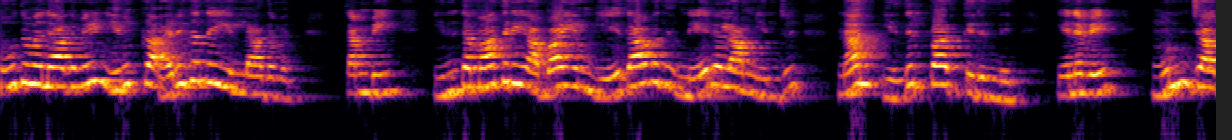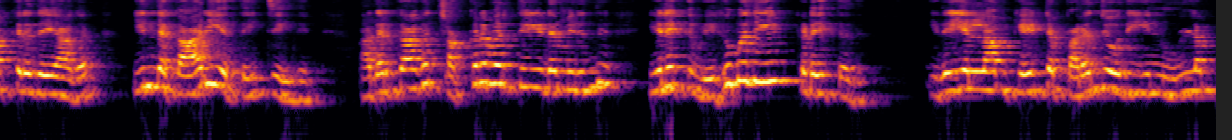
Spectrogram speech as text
தூதுவனாகவே இருக்க அருகதை இல்லாதவன். தம்பி இந்த மாதிரி அபாயம் ஏதாவது நேரலாம் என்று நான் எதிர்பார்த்திருந்தேன். எனவே முன் ஜாக்கிரதையாக இந்த காரியத்தை செய்தேன். அதற்காக சக்கரவர்த்தியிடமிருந்து எனக்கு வெகுமதியும் கிடைத்தது. இதையெல்லாம் கேட்ட பரஞ்சோதியின் உள்ளம்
